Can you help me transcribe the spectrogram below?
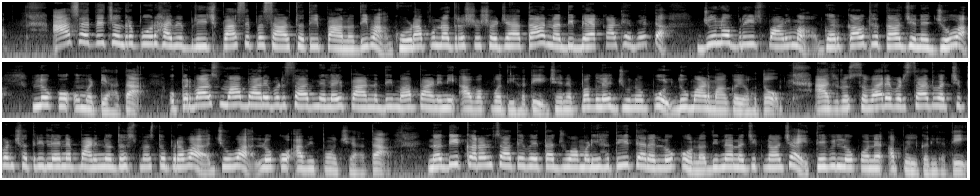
આ સાથે ચંદ્રપુર હાઈવે બ્રિજ પાસે પસાર થતી પા નદીમાં ઘોડાપુરના દ્રશ્યો સર્જાયા હતા. નદી બે કાંઠે વહેતા જૂનો બ્રિજ પાણીમાં ગરકાવ થતા, જેને જોવા લોકો ઉમટ્યા હતા. ઉપરવાસમાં ભારે વરસાદને લઈ પા નદીમાં પાણીની આવક વધી હતી, જેને પગલે જૂનો પુલ દુમાણમાં ગયો હતો. આજરોજ સવારે વરસાદ વચ્ચે પણ છત્રી લઈને પાણીનો ધસમસતો પ્રવાહ જોવા લોકો આવી પહોંચ્યા હતા. નદી કરંટ સાથે વહેતા જોવા મળી હતી, ત્યારે લોકો નદીના નજીક ન જાય તેવી લોકોને અપીલ કરી હતી.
